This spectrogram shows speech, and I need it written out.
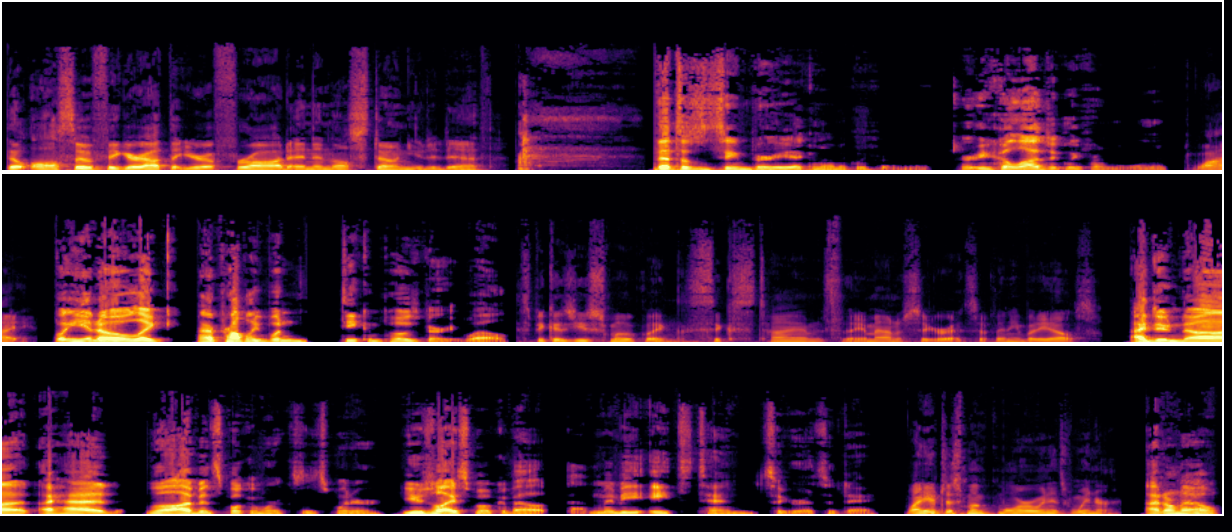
they'll also figure out that you're a fraud and then they'll stone you to death. that doesn't seem very economically friendly or ecologically friendly. Rather. Why? Well, you know, like I probably wouldn't decompose very well. It's because you smoke like six times the amount of cigarettes of anybody else. I do not. I had, well, I've been smoking more because it's winter. Usually I smoke about maybe 8 to 10 cigarettes a day. Why do you have to smoke more when it's winter? I don't know.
